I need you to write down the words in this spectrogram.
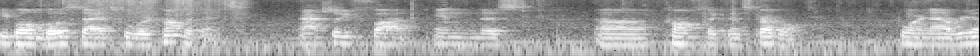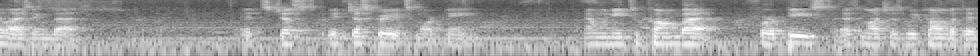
People on both sides who were combatants actually fought in this uh, conflict and struggle, who are now realizing that it's just it just creates more pain, and we need to combat for peace as much as we combated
